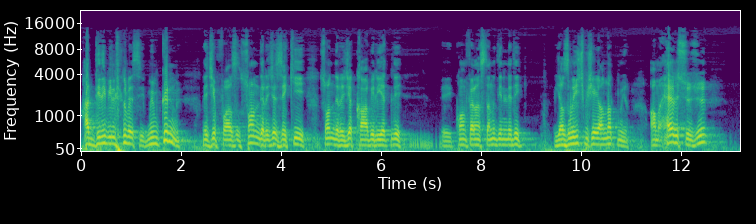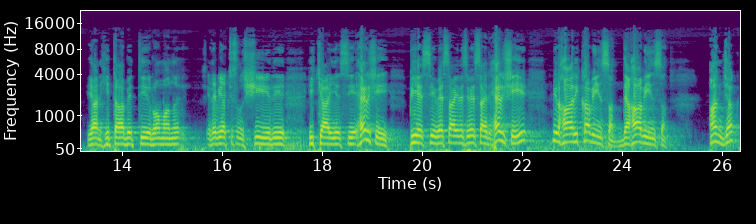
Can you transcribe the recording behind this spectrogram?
haddini bildirmesi mümkün mü? Necip Fazıl son derece zeki, son derece kabiliyetli. E, konferanslarını dinledik. Yazılı hiçbir şey anlatmıyor. Ama her sözü yani hitap ettiği romanı, edebiyatçısınız, şiiri, hikayesi, her şeyi, piyesi vesairesi vesaire her şeyi bir harika bir insan, deha bir insan. Ancak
